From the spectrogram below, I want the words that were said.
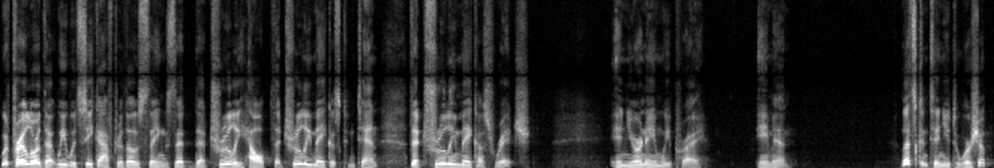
We pray, Lord, that we would seek after those things that, that truly help, that truly make us content, that truly make us rich. In your name we pray. Amen. Let's continue to worship,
